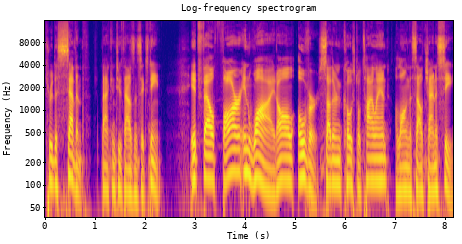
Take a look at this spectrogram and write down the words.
through the 7th back in 2016. It fell far and wide all over southern coastal Thailand along the South China Sea.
